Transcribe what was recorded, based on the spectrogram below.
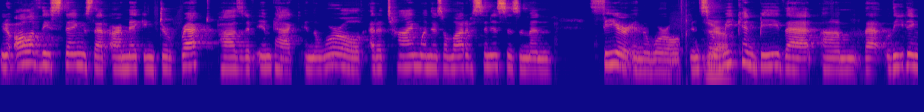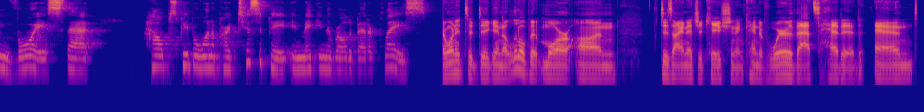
you know all of these things that are making direct positive impact in the world at a time when there's a lot of cynicism and fear in the world and so Yeah. we can be that um, that leading voice that helps people want to participate in making the world a better place I wanted to dig in a little bit more on design education and kind of where that's headed. And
